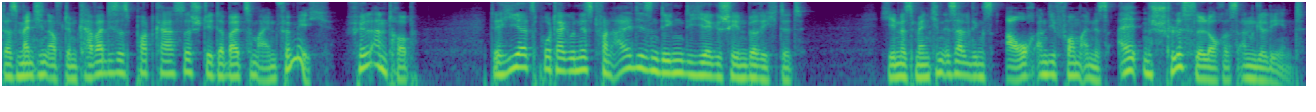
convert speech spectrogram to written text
Das Männchen auf dem Cover dieses Podcastes steht dabei zum einen für mich, Phil Antrop, der hier als Protagonist von all diesen Dingen, die hier geschehen, berichtet. Jenes Männchen ist allerdings auch an die Form eines alten Schlüsselloches angelehnt.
